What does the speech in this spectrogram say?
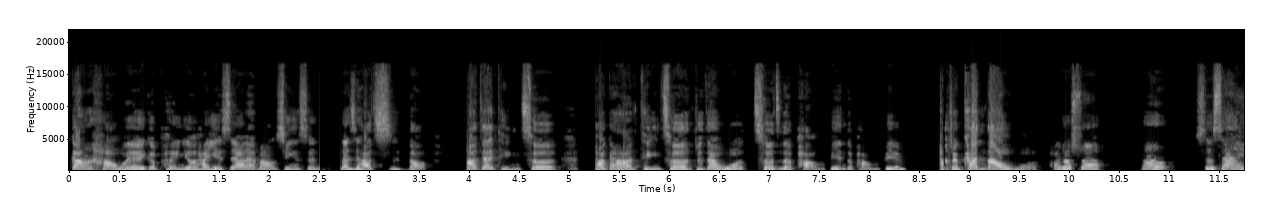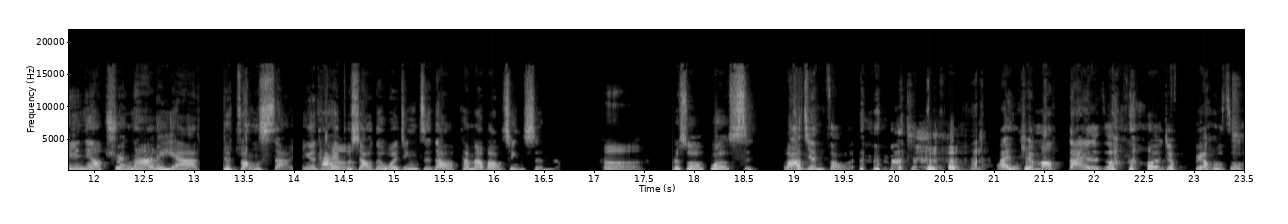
刚好我有一个朋友，他也是要来帮我庆生，但是他迟到。他在停车，他刚好停车就在我车子的旁边的旁边，他就看到我，他就说：“嗯，十三姨，你要去哪里呀、啊？”就装傻，因为他也不晓得我已经知道他们要帮我庆生了。嗯，我就说我有事，我要先走了，安全帽戴了之后，然后就飙走。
